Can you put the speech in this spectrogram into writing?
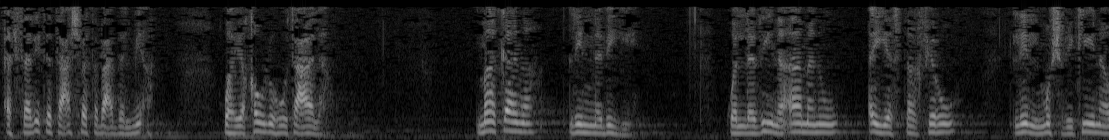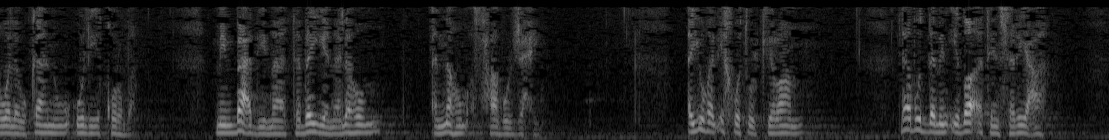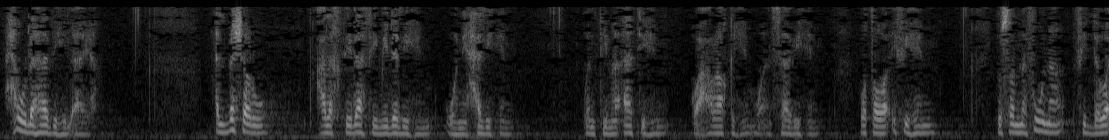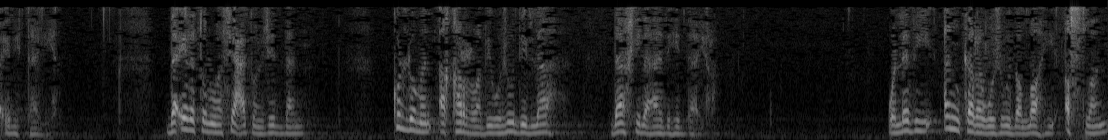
الثالثة عشرة بعد المئة وهي قوله تعالى ما كان للنبي والذين آمنوا أن يستغفروا للمشركين ولو كانوا أولي قربى. من بعد ما تبين لهم أنهم أصحاب الجحيم. أيها الإخوة الكرام لا بد من إضاءة سريعة حول هذه الآية. البشر على اختلاف مللهم ونحلهم وانتماءاتهم وأعراقهم وأنسابهم وطوائفهم يصنفون في الدوائر التالية. دائرة واسعة جدا كل من أقر بوجود الله داخل هذه الدائرة. والذي أنكر وجود الله أصلا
